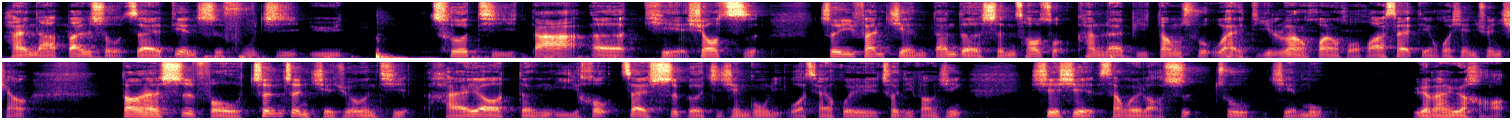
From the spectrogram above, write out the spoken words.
还拿扳手在电池负极与车体搭呃铁消磁。这一番简单的神操作，看来比当初外地乱换火花塞点火线圈强。当然，是否真正解决问题，还要等以后再试个几千公里，我才会彻底放心。谢谢三位老师，祝节目越办越好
